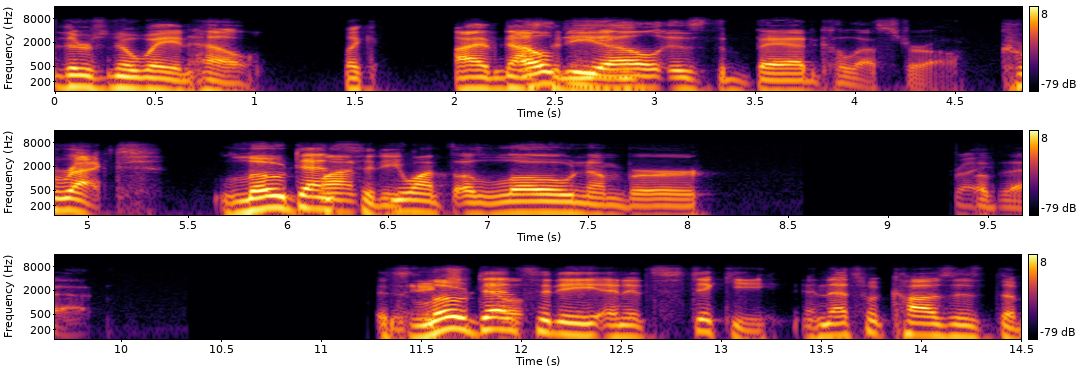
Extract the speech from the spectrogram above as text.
there's no way in hell. Like I have not been eating LDL is the bad cholesterol. correct. Low You want- density. You want the low number right. of that. It's an low HDL. density and it's sticky, and that's what causes the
